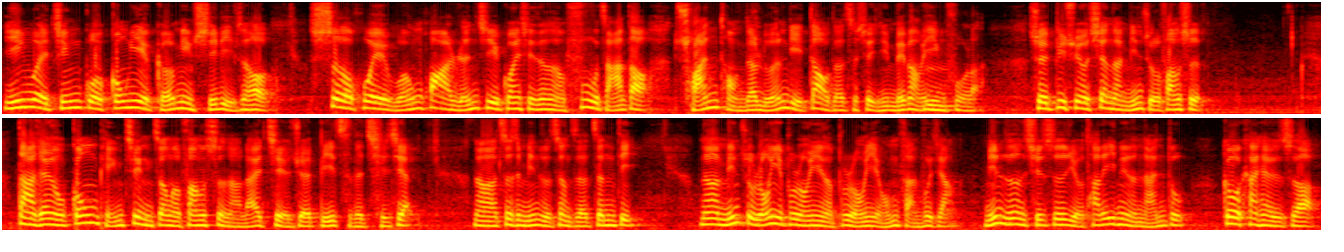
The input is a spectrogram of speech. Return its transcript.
因为经过工业革命洗礼之后。社会文化、人际关系等等复杂到传统的伦理道德这些已经没办法应付了，所以必须用现代民主的方式，大家用公平竞争的方式呢来解决彼此的歧见。那这是民主政治的真谛。那民主容易不容易呢？不容易。我们反复讲，民主政治其实有它的一定的难度。各位看一下就知道。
